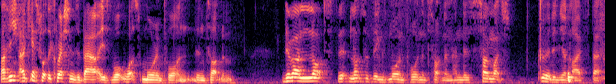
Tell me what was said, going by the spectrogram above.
I think I guess what the question's about is what what's more important than Tottenham. There are lots, lots of things more important than Tottenham, and there's so much good in your life that you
